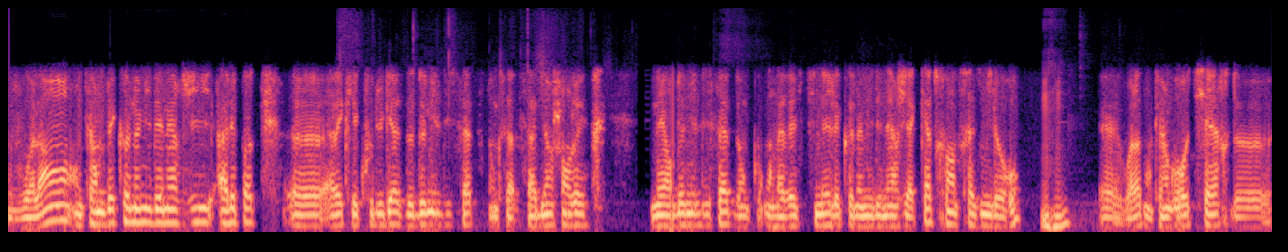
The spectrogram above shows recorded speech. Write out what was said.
voilà. En termes d'économie d'énergie, à l'époque, euh, avec les coûts du gaz de 2017, donc ça, ça, a bien changé. Mais en 2017, donc on avait estimé l'économie d'énergie à 93 000 euros. Mhm. Euh, voilà, donc un gros tiers de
